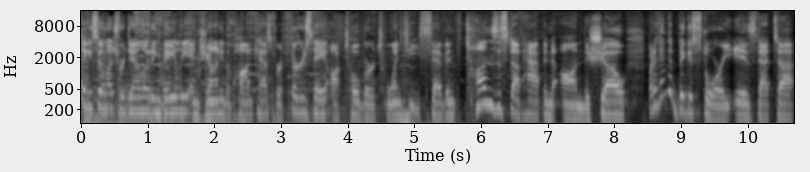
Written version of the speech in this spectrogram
Thank you so much for downloading Bailey and Johnny the podcast for Thursday, October 27th. Tons of stuff happened on the show, but I think the biggest story is that uh,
